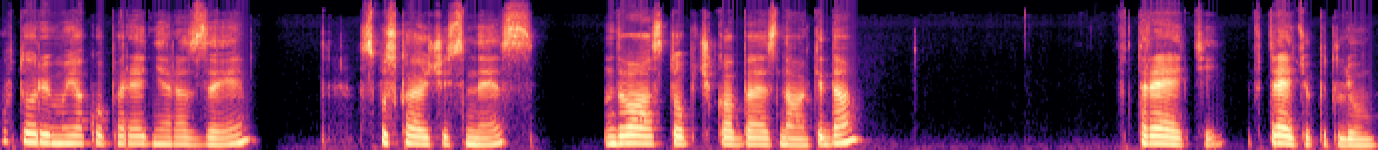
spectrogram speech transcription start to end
Повторюємо як попередні рази, спускаючись вниз, 2 стопчика без накида, в, третій, в третю петлю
